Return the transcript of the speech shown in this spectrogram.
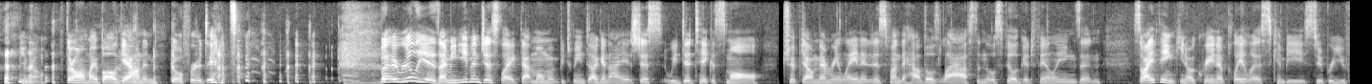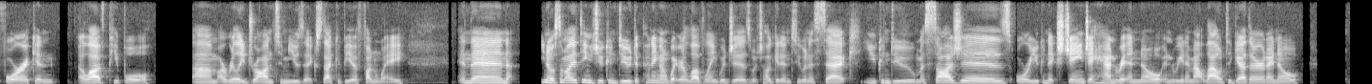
and you know, throw on my ball gown and go for a dance. but it really is. I mean, even just like that moment between Doug and I, it's just we did take a small trip down memory lane, and it is fun to have those laughs and those feel good feelings, and so I think you know, creating a playlist can be super euphoric, and a lot of people um, are really drawn to music, so that could be a fun way. And then you know, some other things you can do depending on what your love language is, which I'll get into in a sec. You can do massages or you can exchange a handwritten note and read them out loud together. And I know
